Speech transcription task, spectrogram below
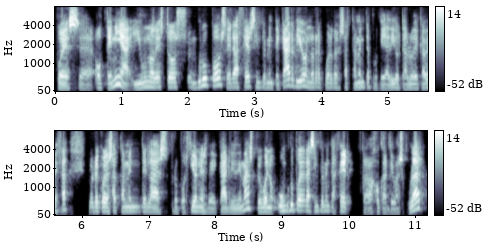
pues eh, obtenía. Y uno de estos grupos era hacer simplemente cardio, no recuerdo exactamente, porque ya digo, te hablo de cabeza, no recuerdo exactamente las proporciones de cardio y demás, pero bueno, un grupo era simplemente hacer trabajo cardiovascular,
